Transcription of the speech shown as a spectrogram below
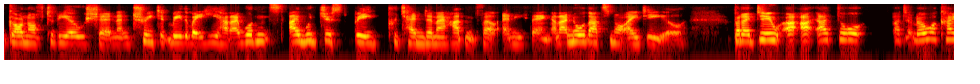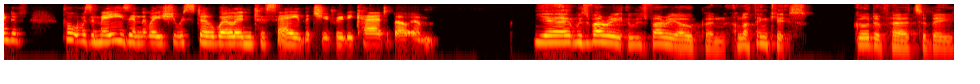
gone off to the ocean and treated me the way he had, I wouldn't. I would just be pretending I hadn't felt anything. And I know that's not ideal, but I do. I, I thought I don't know. I kind of thought it was amazing the way she was still willing to say that she'd really cared about him. Yeah, it was very it was very open, and I think it's good of her to be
